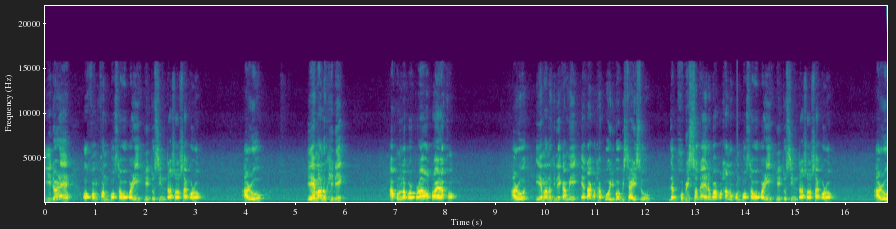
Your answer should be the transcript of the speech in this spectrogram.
কিদৰে অসমখন বচাব পাৰি সেইটো চিন্তা চৰ্চা কৰক। আৰু এই মানুহখিনিক আপোনালোকৰ পৰা আঁতৰাই ৰাখক। আৰু এই মানুহখিনিক আমি এটা কথা কৈ দিব বিচাৰিছোঁ। যে ভৱিষ্যতে এনেকুৱা কথা নকওঁ বচাব পাৰি সেইটো চিন্তা চৰ্চা কৰক। আৰু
